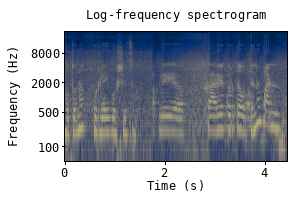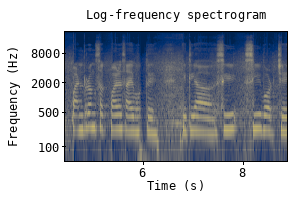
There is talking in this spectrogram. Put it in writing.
होतो ना कुठल्याही गोष्टीचं. आपले कार्यकर्ता होते ना पांड पांडुरंग सकपाळ साहेब होते इथल्या सी सी वॉर्डचे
